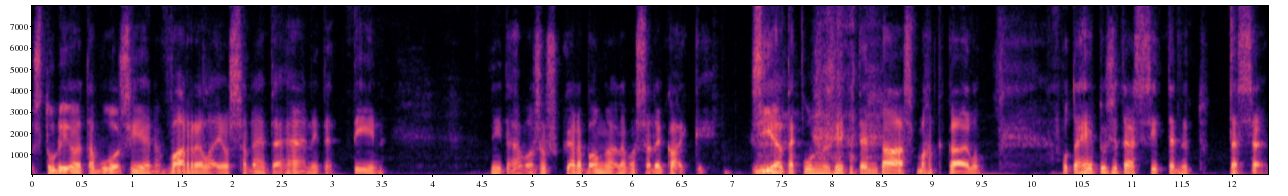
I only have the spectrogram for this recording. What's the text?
studioita vuosien varrella, jossa näitä äänitettiin. Niitähän voisi käydä bongailemassa ne kaikki. Sieltä kun mm. sitten taas matkailu. Mutta hei, pysytään sitten nyt tässä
